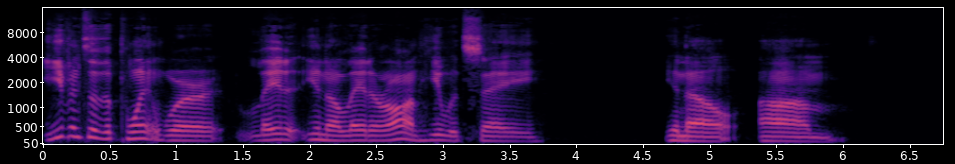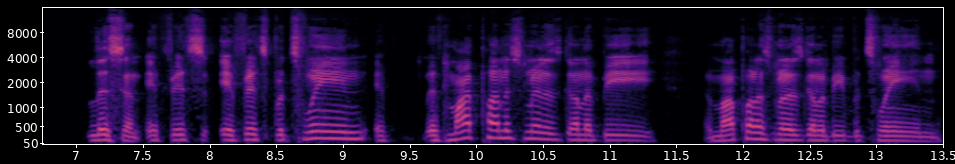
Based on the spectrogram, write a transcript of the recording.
Even to the point where later, you know, later on he would say, you know, um, listen, if it's if it's between if if my punishment is gonna be if my punishment is gonna be between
